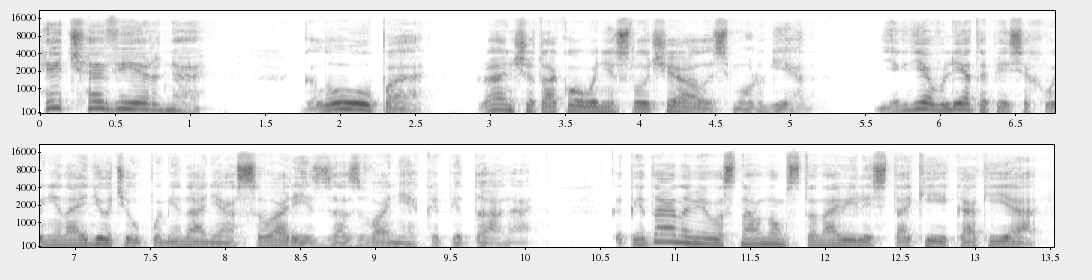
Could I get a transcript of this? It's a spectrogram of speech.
«Это верно». «Глупо. Раньше такого не случалось, Мурген. Нигде в летописях вы не найдете упоминания о сваре из-за звания капитана. Капитанами в основном становились такие, как я —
